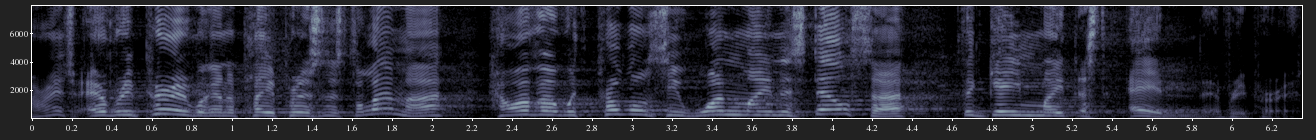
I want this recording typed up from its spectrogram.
All right, every period we're going to play prisoner's dilemma. However, with probability 1 minus delta, the game might just end every period.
